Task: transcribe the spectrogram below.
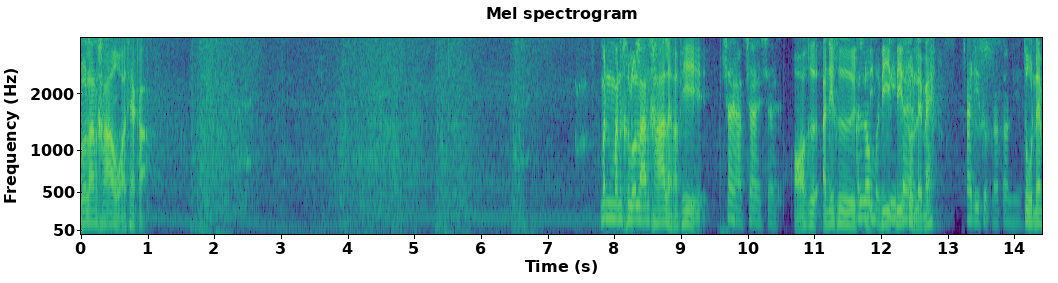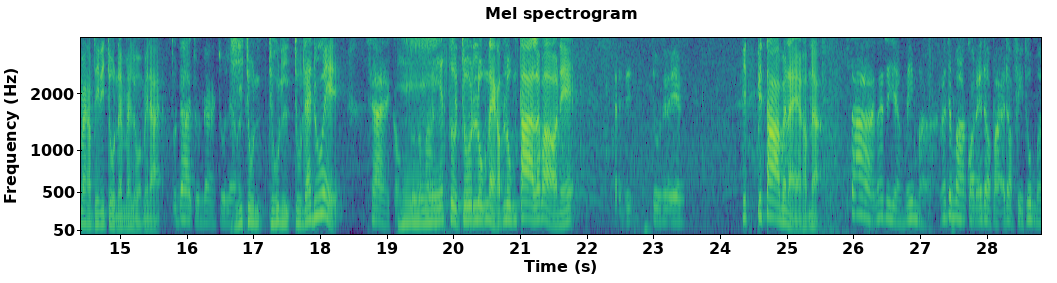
รถร้านค้าเหรอแท็กอะมันมันคือรถร้านค้าเหรอครับพี่ ใช่ครับใช่ใช่ อ๋อคือ อันนี้คืออารมณ์เหมือนดีซีดีแปดสุดเลยไหมใช่ดีสุดนะตอนนี้จูนได้ไหมครับที่นี่จูนได้ไหมหรือว่าไม่ได้จูนได้จูนได้จูนแล้วพี่จูนจูนจูนได้ด้วยใช่กล่องจูนประมาณเฮ้สูตรจูนลุงไหนครับลุงต้าหรือเปล่าอันนี้จูนกันเองพี่พี่ต้าไปไหนอะครับเนี่ยต้าน่าจะยังไม่มาน่าจะมาก่อนไอ้ดอกอะไอ้ดอกสี่ทุ่มมา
